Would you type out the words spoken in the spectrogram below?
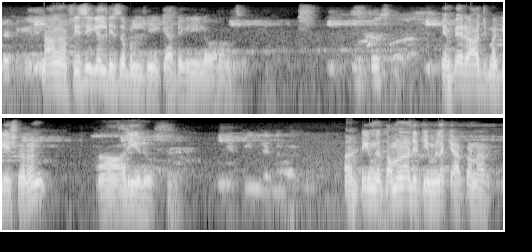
கேட்டகரி நாங்கள் ஃபிசிக்கல் டிசபிலிட்டி கேட்டகரியில் வரோங்க சார் என் பேர் ராஜ் மகேஸ்வரன் அரியலூர். டீம்ல தமிழ்நாடு டீமில் கேப்டனாக இருக்கேன்.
